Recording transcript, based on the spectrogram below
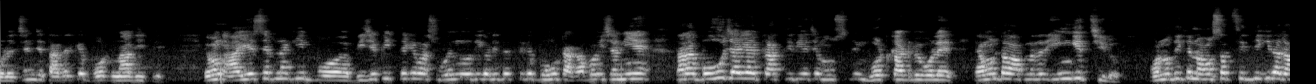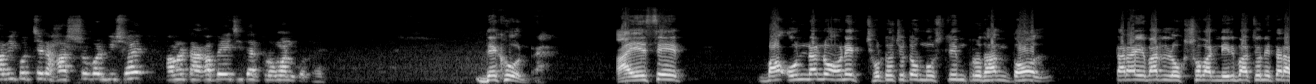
বলেছেন যে তাদেরকে ভোট না দিতে। এবং আইএসএফ নাকি বিজেপির থেকে বা শুভেন্দু অধিকারীদের থেকে বহু টাকা পয়সা নিয়ে তারা বহু জায়গায় প্রার্থী দিয়েছে, মুসলিম ভোট কাটবে বলে। এমনটাও আপনাদের ইঙ্গিত ছিল। অন্যদিকে নওসাদ সিদ্দিকিরা দাবি করছে এটা হাস্যকর বিষয়, আমরা টাকা পেয়েছি তার প্রমাণ কোথায়? দেখুন আইএসএফ বা অন্যান্য অনেক ছোট ছোট মুসলিম প্রধান দল, তারা এবার লোকসভার নির্বাচনে তারা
